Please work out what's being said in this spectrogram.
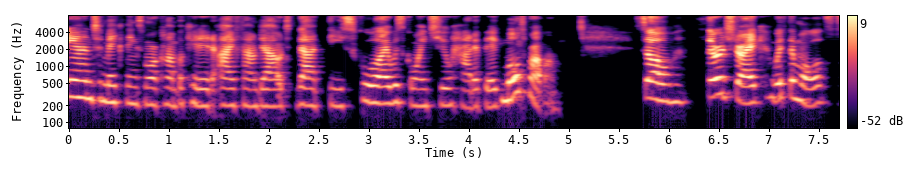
And to make things more complicated, I found out that the school I was going to had a big mold problem. So, third strike with the molds,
